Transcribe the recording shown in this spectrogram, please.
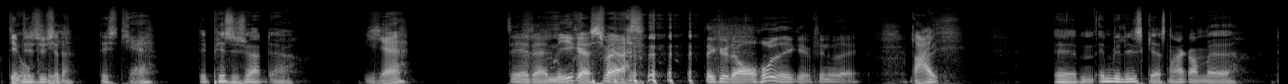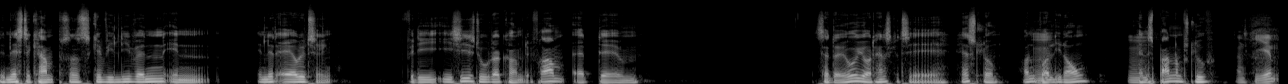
det, Det er det synes jeg okay. da. Det, ja, Det er pisse svært, det her. Ja, det er da mega svært. det kan vi da overhovedet ikke finde ud af. Nej. Øhm, inden vi lige skal snakke om øh, det næste kamp, så skal vi lige vende en, en lidt ærgerlig ting. Fordi i sidste uge, der kom det frem, at øh, Sander Øverjord, han skal til Haslum, håndbold mm. i Norge, mm. hans barndomsklub. Han skal hjem.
